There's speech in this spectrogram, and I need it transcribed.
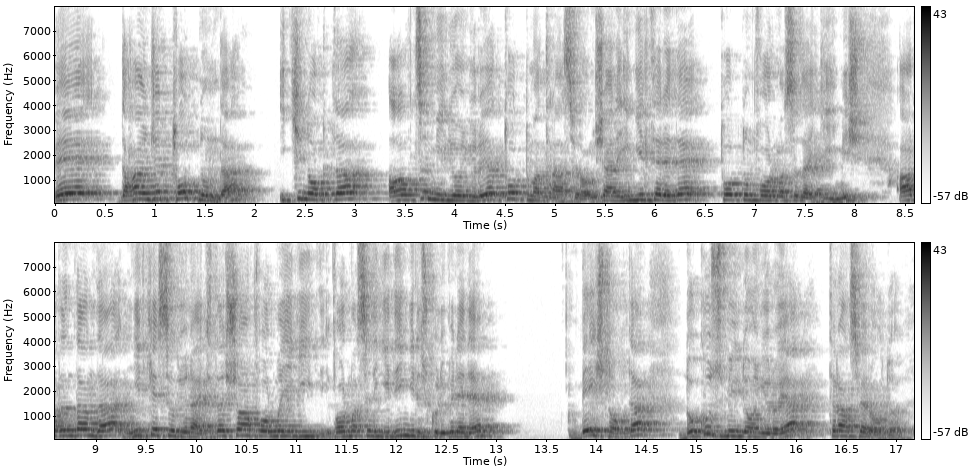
Ve daha önce Tottenham'da 2.6 milyon euroya Tottenham'a transfer olmuş. Yani İngiltere'de Tottenham forması da giymiş. Ardından da Newcastle United'a şu an formayı giydi, formasını giydiği İngiliz kulübüne de 5.9 milyon euroya transfer oldu.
